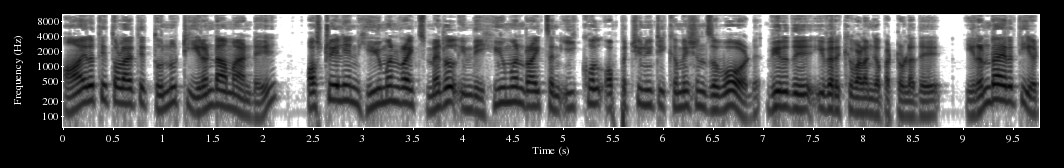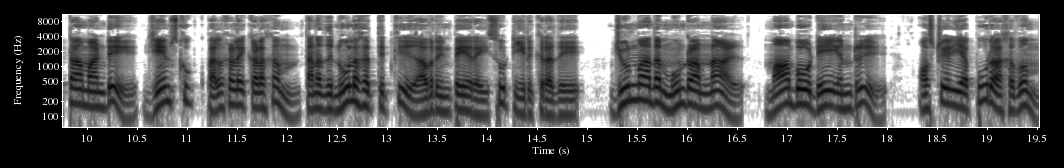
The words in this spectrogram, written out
ஆயிரத்தி தொள்ளாயிரத்தி தொன்னூற்றி இரண்டாம் ஆண்டு Australian human rights medal in the human rights and equal opportunity commissions award விருது இவருக்கு வழங்கப்பட்டுள்ளது. இரண்டாயிரத்தி எட்டாம் ஆண்டு ஜேம்ஸ் குக் பல்கலைக்கழகம் தனது நூலகத்திற்கு அவரின் பெயரை சூட்டியிருக்கிறது. ஜூன் மாதம் மூன்றாம் நாள் மாபோ டே என்று ஆஸ்திரேலியா பூராகவும்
